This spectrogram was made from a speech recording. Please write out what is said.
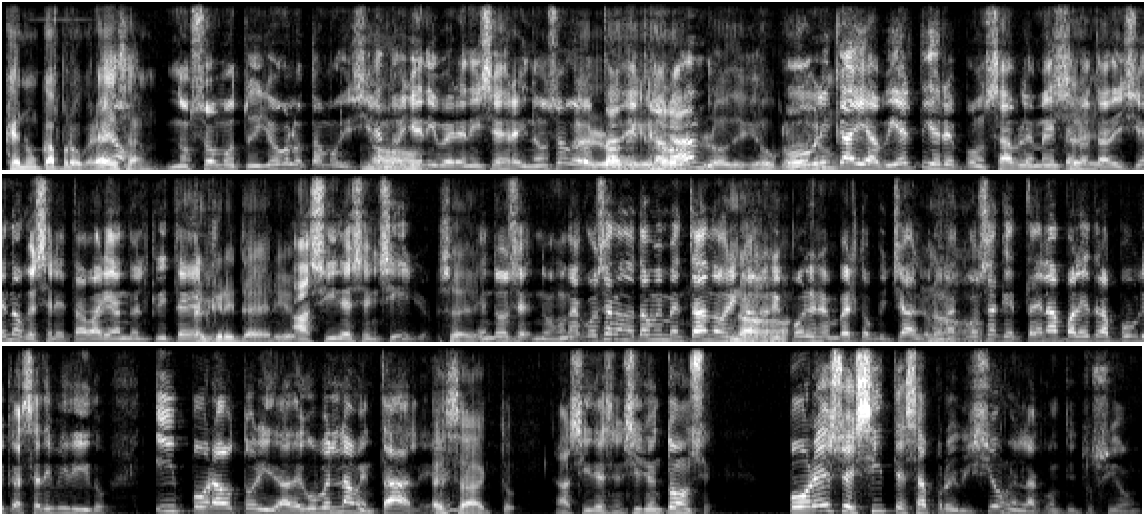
que nunca progresan. No, no somos tú y yo que lo estamos diciendo, No. Jenny Berenice Reynoso que lo está dijo, declarando. lo dijo, claro. Pública y abierta y responsablemente Sí. lo está diciendo que se le está variando el criterio. El criterio. Así de sencillo. Sí. Entonces, no es una cosa que no estamos inventando Ricardo No. Ripoll y Humberto Pichardo, es una cosa que está en la palestra pública, se ha dividido y por autoridades gubernamentales. ¿eh? Exacto. Así de sencillo. Entonces, por eso existe esa prohibición en la Constitución.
